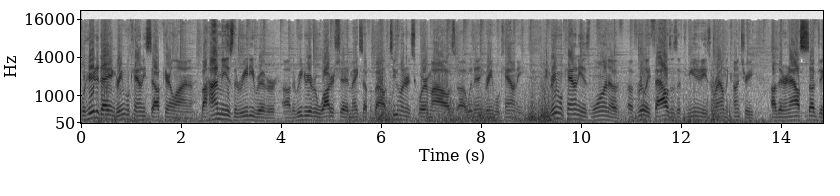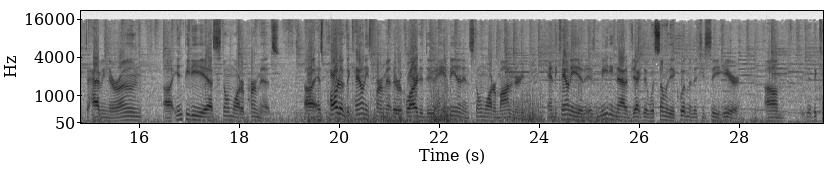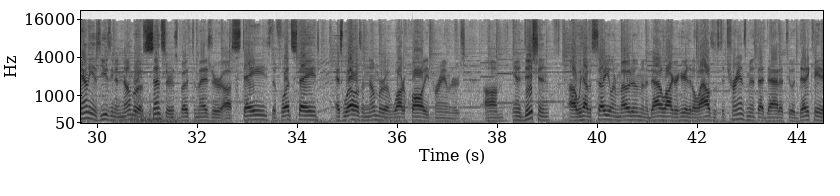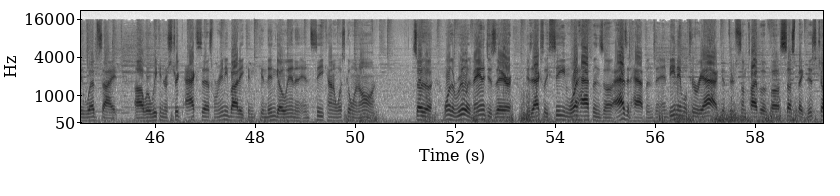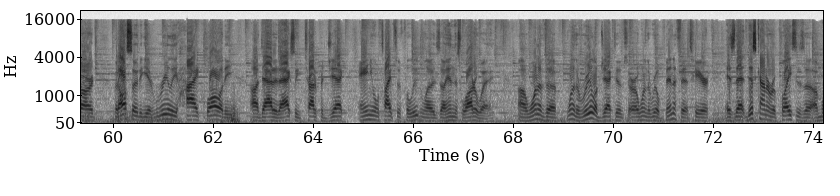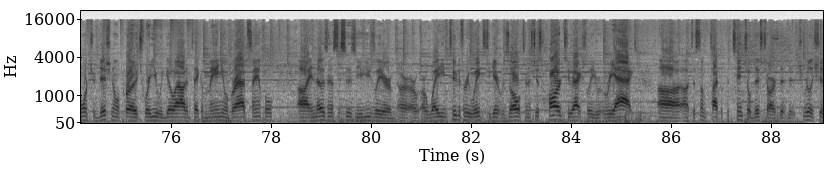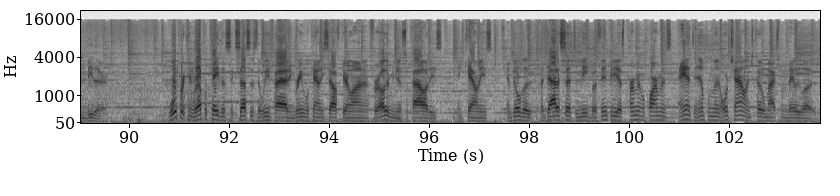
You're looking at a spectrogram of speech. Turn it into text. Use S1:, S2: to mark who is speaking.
S1: We're here today in Greenville County, South Carolina. Behind me is the Reedy River. Uh, the Reedy River watershed makes up about 200 square miles uh, within Greenville County. And Greenville County is one of, of really thousands of communities around the country uh, that are now subject to having their own uh, NPDES stormwater permits. Uh, as part of the county's permit, they're required to do ambient and stormwater monitoring, and the county is, is meeting that objective with some of the equipment that you see here. Um, the, the, county is using a number of sensors both to measure uh, stage, the flood stage, as well as a number of water quality parameters. Um, in addition, uh, we have a cellular modem and a data logger here that allows us to transmit that data to a dedicated website uh, where we can restrict access, where anybody can, can then go in and, and see kind of what's going on. So the, one of the real advantages there is actually seeing what happens uh, as it happens and being able to react if there's some type of uh, suspect discharge, but also to get really high quality uh, data to actually try to project annual types of pollutant loads uh, in this waterway. Uh, one of the one of the real objectives or one of the real benefits here is that this kind of replaces a, a more traditional approach where you would go out and take a manual grab sample. Uh, in those instances, you usually are, are, are, waiting two to three weeks to get results, and it's just hard to actually react uh, uh, to some type of potential discharge that, that really shouldn't be there. Woolpert can replicate the successes that we've had in Greenville County, South Carolina for other municipalities and counties and build a, a, data set to meet both NPDES permit requirements and to implement or challenge total maximum daily loads.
